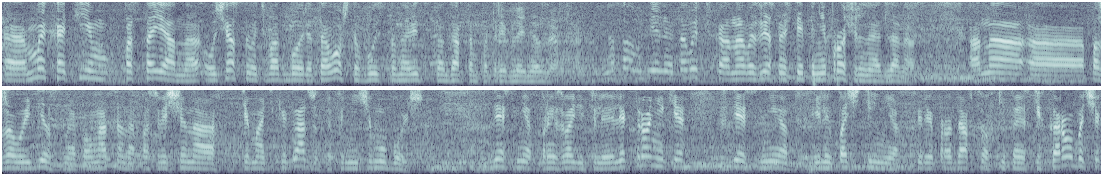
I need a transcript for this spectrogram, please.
Э, мы хотим постоянно участвовать в отборе того, что будет становиться стандартом потребления завтра. На самом деле эта выставка, она в известной степени профильная для нас. Она, э, пожалуй, единственная полноценно посвящена тематике гаджетов и ничему больше. Здесь нет производителей электроники, здесь нет или почти нет перепродавцов китайских коробочек,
